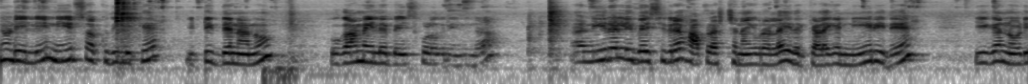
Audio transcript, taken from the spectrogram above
ನೋಡಿ, ಇಲ್ಲಿ ನೀರು ಸಹ ಕುದಿಲಿಕ್ಕೆ ಇಟ್ಟಿದ್ದೆ ನಾನು. ಉಗಾಮೇಲೆ ಬೇಯಿಸ್ಕೊಳ್ಳೋದ್ರಿಂದ. ನೀರಲ್ಲಿ ಬೇಯಿಸಿದ್ರೆ ಹಪ್ಪಳ ಅಷ್ಟು ಚೆನ್ನಾಗಿ ಬರಲ್ಲ. ಇದ್ರ ಕೆಳಗೆ ನೀರಿದೆ. ಈಗ ನೋಡಿ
